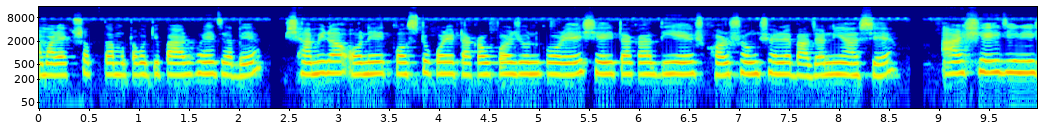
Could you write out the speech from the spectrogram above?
আমার এক সপ্তাহ মোটামুটি পার হয়ে যাবে। স্বামীরা অনেক কষ্ট করে টাকা উপার্জন করে, সেই টাকা দিয়ে ঘর সংসারে বাজার নিয়ে আসে। আর সেই জিনিস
